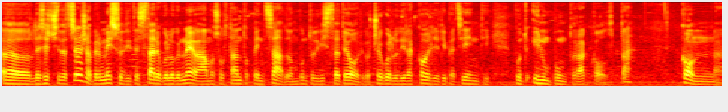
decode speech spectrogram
Uh, l'esercitazione ci ha permesso di testare quello che noi avevamo soltanto pensato da un punto di vista teorico, cioè quello di raccogliere i pazienti appunto, in un punto raccolta con,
